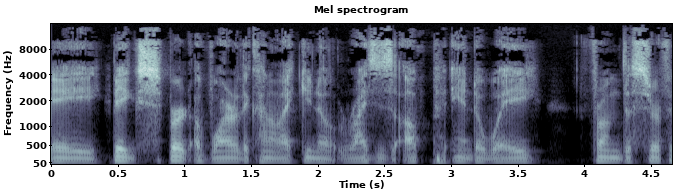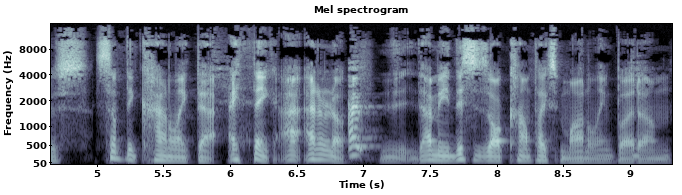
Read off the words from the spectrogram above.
a big spurt of water that kind of like, you know, rises up and away from the surface. Something kind of like that i think. I, I don't know. I, I, mean this is all complex modeling but um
